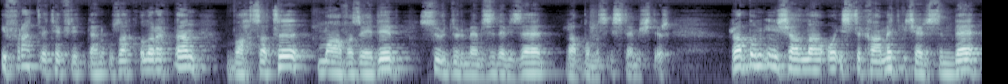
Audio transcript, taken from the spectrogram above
ifrat ve tefritten uzak olaraktan vahsatı muhafaza edip sürdürmemizi de bize Rabbimiz istemiştir. Rabbim inşallah o istikamet içerisinde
